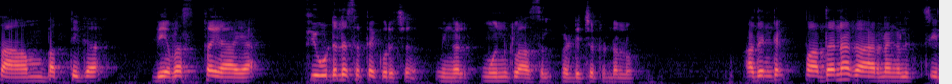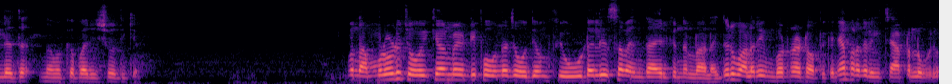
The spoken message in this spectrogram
സാമ്പത്തിക വ്യവസ്ഥയായ ഫ്യൂഡലിസത്തെക്കുറിച്ച് നിങ്ങൾ മുൻ ക്ലാസ്സിൽ പഠിച്ചിട്ടുണ്ടല്ലോ. അതിന്റെ പതന കാരണങ്ങളിൽ ചിലത് നമുക്ക് പരിശോധിക്കാം. അപ്പോൾ നമ്മളോട് ചോദിക്കാൻ വേണ്ടി പോകുന്ന ചോദ്യം ഫ്യൂഡലിസം എന്തായിരിക്കും എന്നുള്ളതാണ്. ഇതൊരു വളരെ ഇമ്പോർട്ടന്റ് ടോപ്പിക് ഞാൻ പറഞ്ഞല്ലോ ഈ ചാപ്റ്ററിൽ ഒരു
